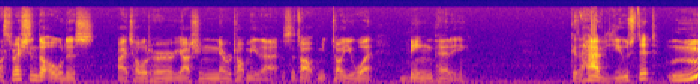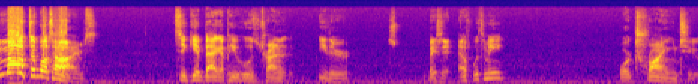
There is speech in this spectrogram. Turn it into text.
especially the oldest. I told her, Yashi never taught me that. So taught me taught you what? Being petty. Because I have used it multiple times to get back at people who's trying to either basically F with me or trying to.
